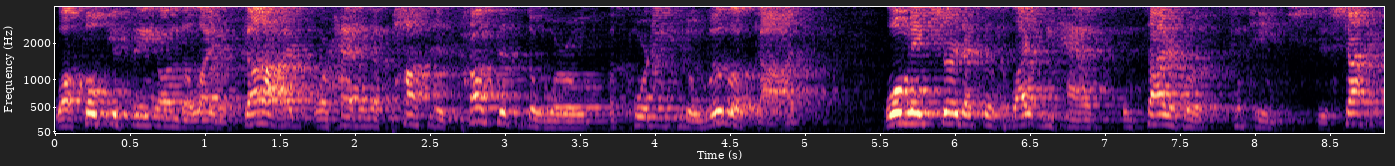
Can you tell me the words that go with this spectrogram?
While focusing on the light of God or having a positive concept of the world according to the will of God will make sure that this light we have inside of us continues to shine.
